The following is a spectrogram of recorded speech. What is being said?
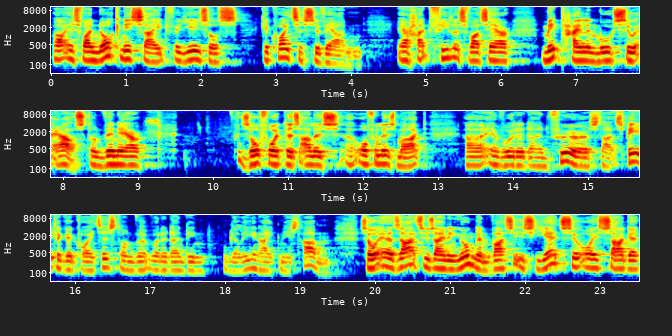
weil es war noch nicht Zeit für Jesus gekreuzigt zu werden. Er hat vieles, was er mitteilen muss zuerst. Und wenn er sofort das alles äh, offenlich macht, er wurde dann statt später gekreuzigt und würde dann die Gelegenheit nicht haben. So er sagt zu seinen Jungen, was ich jetzt zu euch sage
